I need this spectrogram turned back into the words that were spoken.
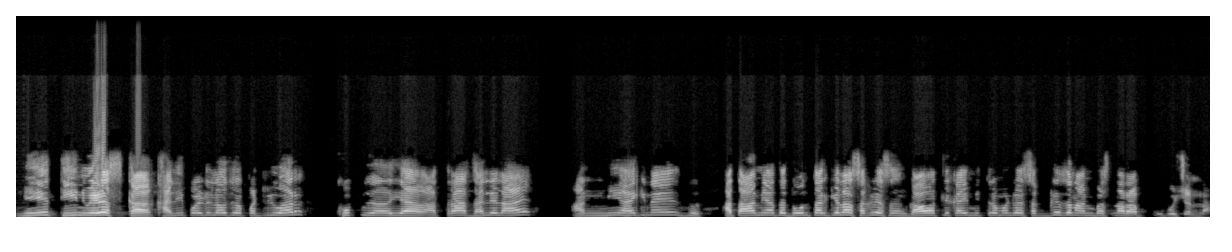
मी तीन वेळेस खाली पडलेलो होतो पटरीवर. खूप या त्रास झालेला आहे. आणि मी आहे की नाही आता आम्ही आता दोन तारखेला सगळे गावातले काही मित्रमंडळ सगळेजण आम्ही बसणार आहोत उपोषणला.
